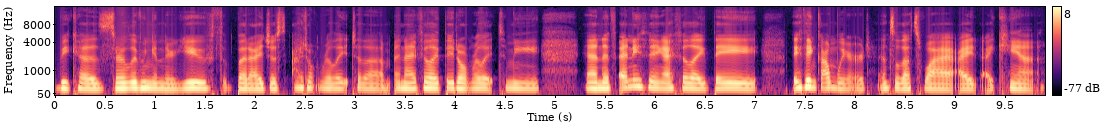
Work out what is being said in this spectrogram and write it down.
because they're living in their youth, but I just I don't relate to them and I feel like they don't relate to me. And if anything, I feel like they they think I'm weird. And so that's why I I can't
